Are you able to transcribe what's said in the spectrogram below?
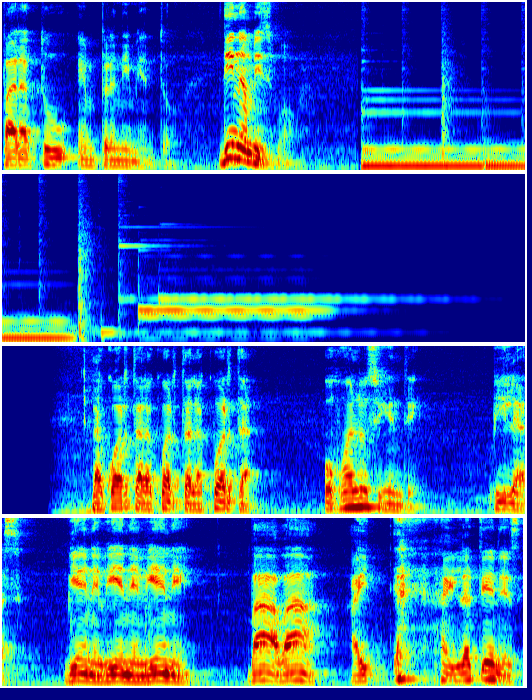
para tu emprendimiento. Dinamismo. La cuarta, la cuarta, la cuarta. Ojo a lo siguiente. Pilas. Viene, viene, viene. Va, va. Ahí, ahí la tienes.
